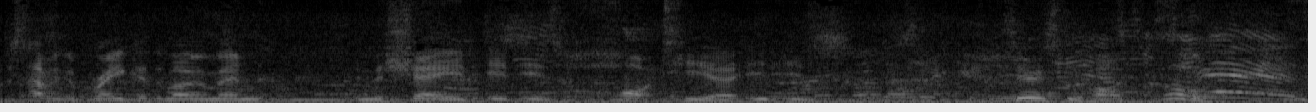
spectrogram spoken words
Just having a break at the moment in the shade. It is hot here. It is seriously hot. Oh. Yes!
